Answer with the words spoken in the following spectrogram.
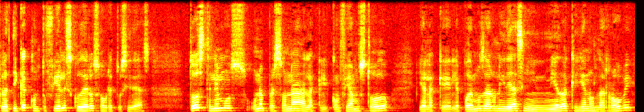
platica con tu fiel escudero sobre tus ideas. Todos tenemos una persona a la que le confiamos todo y a la que le podemos dar una idea sin miedo a que ella nos la robe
